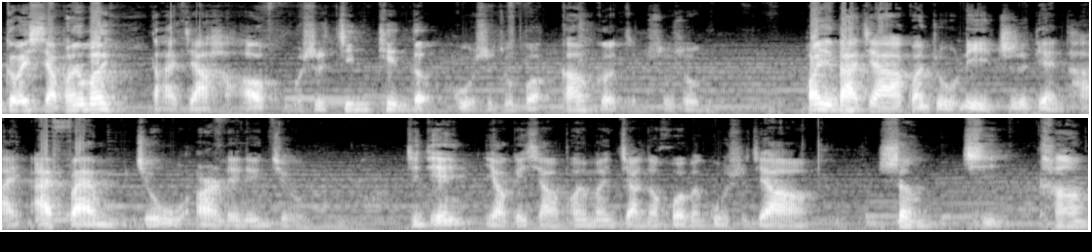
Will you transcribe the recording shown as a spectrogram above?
各位小朋友们，大家好！我是今天的故事主播高个子叔叔，欢迎大家关注荔枝电台 FM 九五二零零九。今天要给小朋友们讲的绘本故事叫《生气汤》。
